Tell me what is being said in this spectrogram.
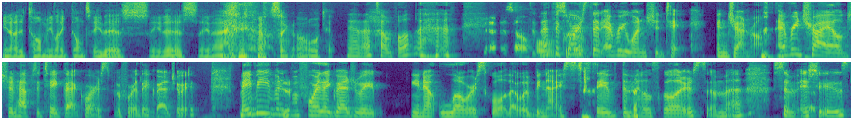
you know, they told me like, don't say this, say this, say that. I was like, oh, okay. Yeah, that's helpful. yeah, that's helpful. That's a so, course that everyone should take in general. Every child should have to take that course before they graduate. Maybe even yeah. before they graduate you know lower school that would be nice to save the middle schoolers some uh, some issues.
